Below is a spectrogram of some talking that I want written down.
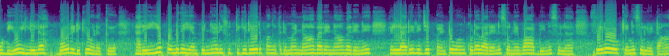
ஊபியோ இல்லைல்ல போர் அடிக்கும் உனக்கு. நிறைய பொண்ணுங்க என் பின்னாடி சுற்றிக்கிட்டே இருப்பாங்க தெரியுமா? நான் வரேன் நான் வரேன்னு எல்லாரையும் ரிஜெக்ட் பண்ணிட்டு உன் கூட வரேன்னு சொன்னேன் வா அப்படின்னு சொல்ல. சரி ஓகேன்னு சொல்லிட்டான்.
